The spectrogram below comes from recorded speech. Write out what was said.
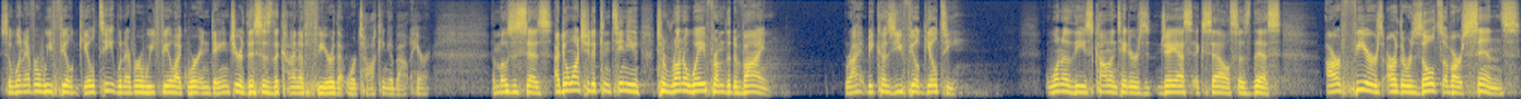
So, whenever we feel guilty, whenever we feel like we're in danger, this is the kind of fear that we're talking about here. And Moses says, I don't want you to continue to run away from the divine, right? Because you feel guilty. One of these commentators, J.S. Exell, says this Our fears are the results of our sins,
